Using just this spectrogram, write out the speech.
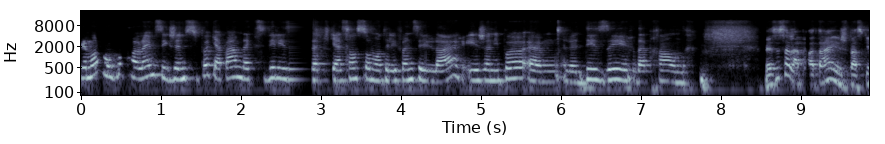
Mais moi, mon gros problème, c'est que je ne suis pas capable d'activer les applications sur mon téléphone cellulaire et je n'ai pas euh, le désir d'apprendre. Mais ça, ça la protège parce que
